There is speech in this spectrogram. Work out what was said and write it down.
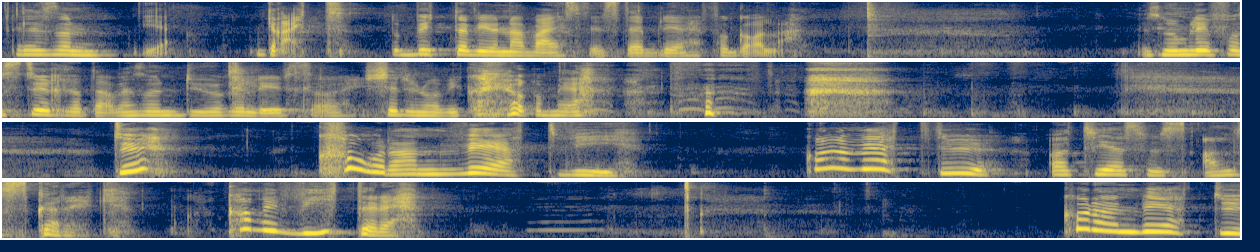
Det er litt sånn Ja, greit. Da bytter vi underveis hvis det blir for gale. Hvis noen blir forstyrret av en sånn durelyd, så er det ikke noe vi kan gjøre med. du, hvordan vet vi Hvordan vet du at Jesus elsker deg? Kan vi vite det? Hvordan vet du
